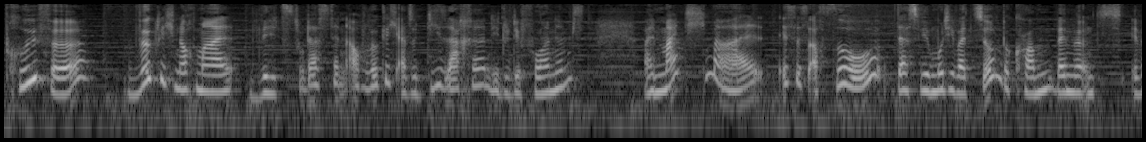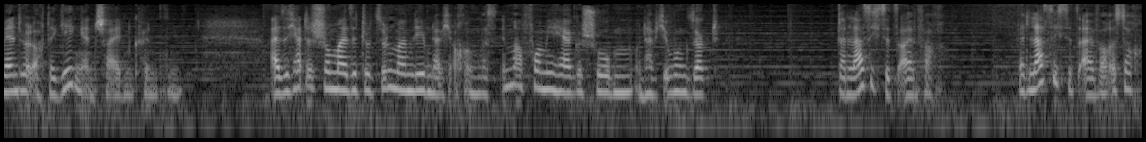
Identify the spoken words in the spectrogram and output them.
prüfe wirklich nochmal, willst du das denn auch wirklich? Also die Sache, die du dir vornimmst. Weil manchmal ist es auch so, dass wir Motivation bekommen, wenn wir uns eventuell auch dagegen entscheiden könnten. Also ich hatte schon mal Situationen in meinem Leben, da habe ich auch irgendwas immer vor mir hergeschoben und habe ich irgendwann gesagt, dann lasse ich es jetzt einfach. Dann lasse ich es jetzt einfach. Ist doch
